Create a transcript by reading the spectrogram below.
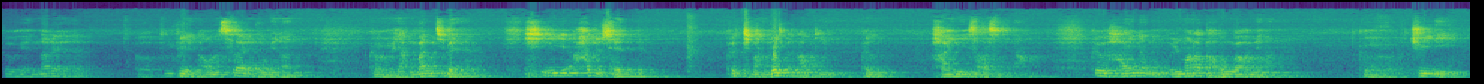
그 옛날에 그 불교에 나오는 스라에 보면은 그 양반 집에 힘이 아주 센 그렇지만 머리가 나쁜 그런 하인이 살았습니다. 그 하인은 얼마나 바본가 하면은 그 주인이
